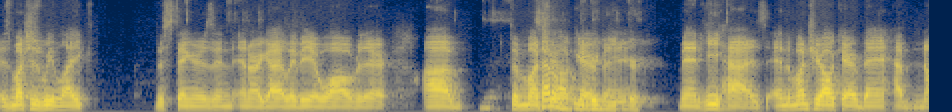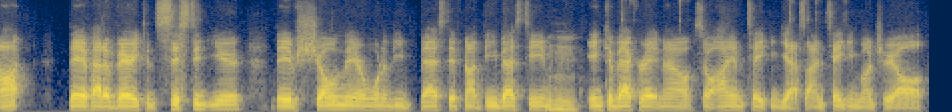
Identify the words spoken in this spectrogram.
As much as we like the Stingers and, and our guy Olivier Wall over there, um, the Montreal Carabin, man, he has, and the Montreal Carabin have not they have had a very consistent year. They have shown they are one of the best, if not the best team mm-hmm. in Quebec right now. So I am taking, yes, I'm taking Montreal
